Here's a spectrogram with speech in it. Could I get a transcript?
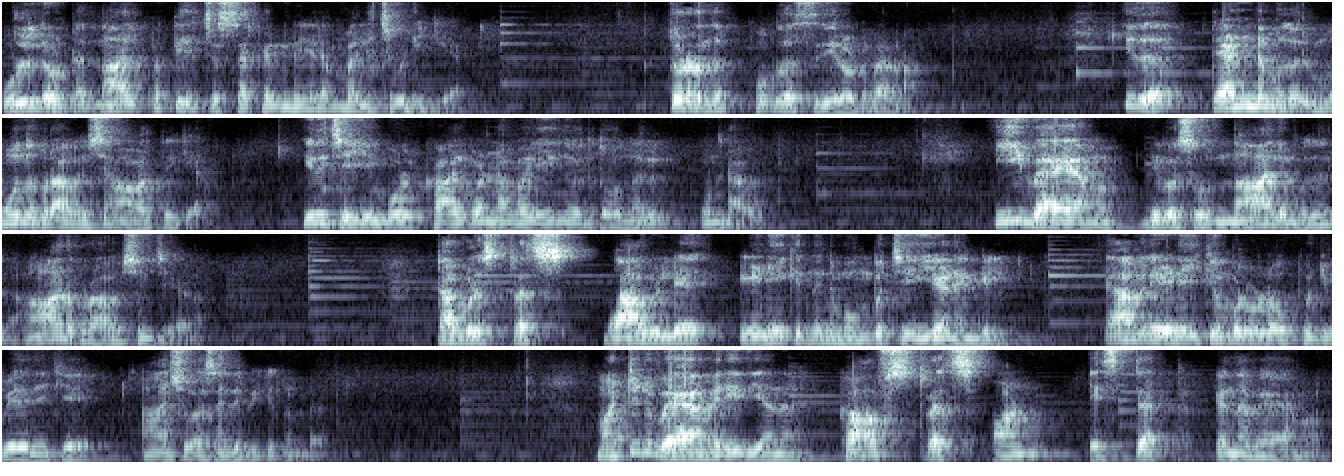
ഉള്ളിലോട്ട് നാൽപ്പത്തിയഞ്ച് സെക്കൻഡ് നേരം വലിച്ചു പിടിക്കുക. തുടർന്ന് പൂർവസ്ഥിതിയിലോട്ട് വരണം. ഇത് രണ്ട് മുതൽ മൂന്ന് പ്രാവശ്യം ആവർത്തിക്കാം. ഇത് ചെയ്യുമ്പോൾ കാൽവണ്ണ വലിയുന്ന ഒരു തോന്നൽ ഉണ്ടാവും. ഈ വ്യായാമം ദിവസവും നാല് മുതൽ ആറ് പ്രാവശ്യം ചെയ്യണം. ടബിൾ സ്ട്രെസ് രാവിലെ എണീക്കുന്നതിന് മുമ്പ് ചെയ്യുകയാണെങ്കിൽ രാവിലെ എണീക്കുമ്പോഴുള്ള ഉപ്പുറ്റി വേദനയ്ക്ക് ആശ്വാസം ലഭിക്കുന്നുണ്ട്. മറ്റൊരു വ്യായാമ രീതിയാണ് calf stretch on a step എന്ന വ്യായാമം.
